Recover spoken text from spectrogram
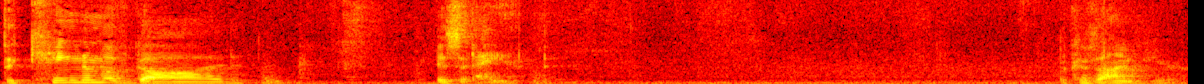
The kingdom of God is at hand. Because I'm here.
